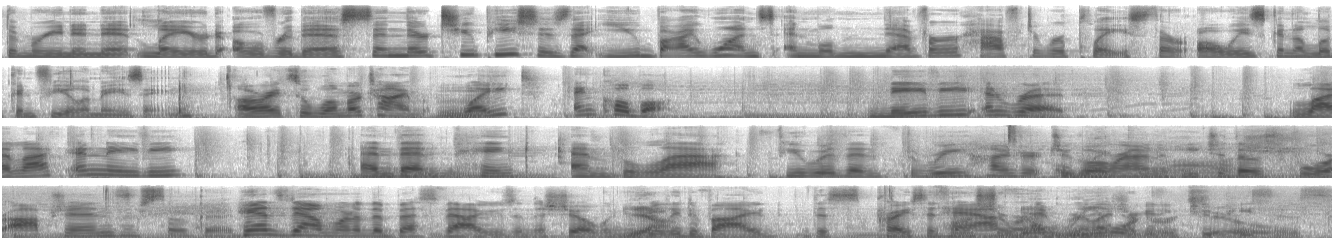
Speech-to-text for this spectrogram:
the merino knit layered over this. And they're two pieces that you buy once and will never have to replace. They're always going to look and feel amazing. All right, so one more time. Mm. White and cobalt, navy and red, lilac and navy, and then pink and black. Fewer than 300 to Oh go my around in each of those four options. They're so good. Hands down, one of the best values in the show when you Yeah. really divide this price in half sure. No and realize you're getting two too. pieces.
